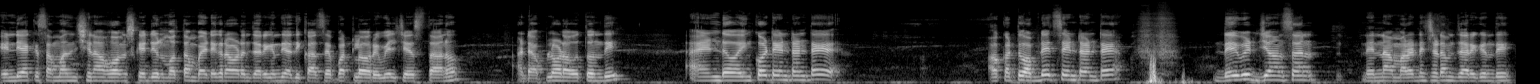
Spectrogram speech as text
ఇండియాకి సంబంధించిన హోమ్ స్కెడ్యూల్ మొత్తం బయటకు రావడం జరిగింది. అది కాసేపట్లో రివీల్ చేస్తాను. అంటే అప్లోడ్ అవుతుంది. అండ్ ఇంకోటి ఏంటంటే ఒక టూ అప్డేట్స్ ఏంటంటే డేవిడ్ జాన్సన్ నిన్న మరణించడం జరిగింది.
